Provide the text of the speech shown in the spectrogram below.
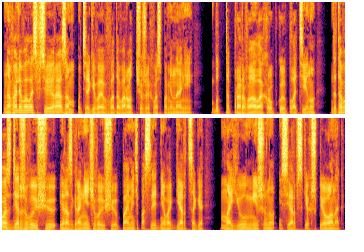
Наваливалось все и разом, утягивая в водоворот чужих воспоминаний, будто прорвало хрупкую плотину, до того сдерживающую и разграничивающую память последнего герцога, мою, Мишину и сербских шпионок.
